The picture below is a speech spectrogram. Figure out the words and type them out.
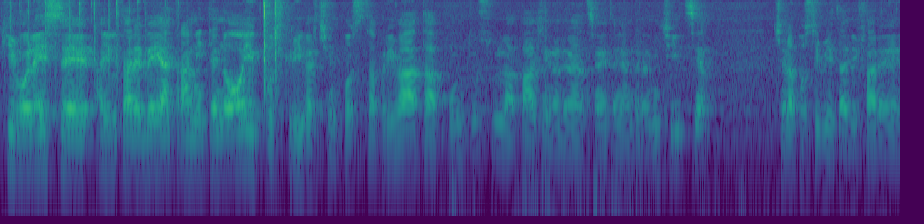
Chi volesse aiutare Bea tramite noi può scriverci in posta privata appunto sulla pagina della Nazione Italiana dell'Amicizia. C'è la possibilità di fare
